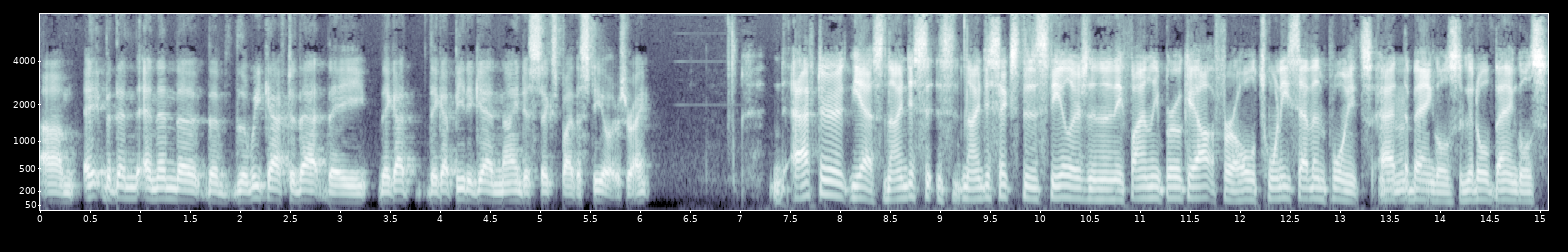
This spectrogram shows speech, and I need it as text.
Um, eh, but then and then the, the the week after that they they got they got beat again nine to six by the Steelers, right? After yes, nine to six, nine to six to the Steelers, and then they finally broke out for a whole twenty seven points mm-hmm. at the Bengals, the good old Bengals.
